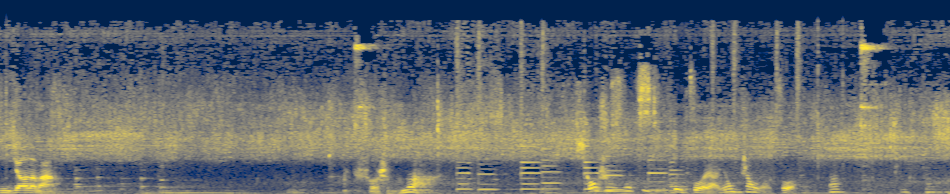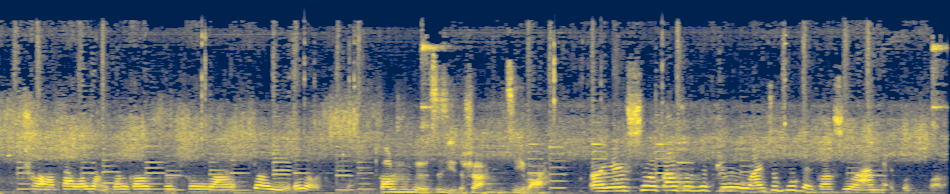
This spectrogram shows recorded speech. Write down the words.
你教的吧？说什么呢？高叔叔自己会做呀，用不上我做。啊，吃完饭我想跟高叔叔玩钓鱼的游戏。高叔叔有自己的事儿，你自己玩。呃，人说高叔叔陪我玩，就不给高叔叔安排工作了。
